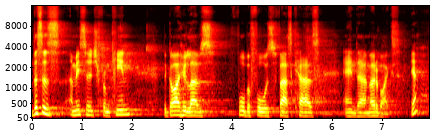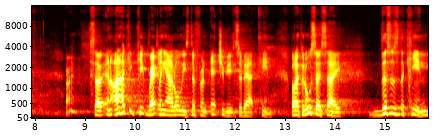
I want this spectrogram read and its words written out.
This is a message from Ken, the guy who loves 4x4s, fast cars, and uh, motorbikes. Yeah? All right? So, and I could keep rattling out all these different attributes about Ken, but I could also say, this is the Ken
